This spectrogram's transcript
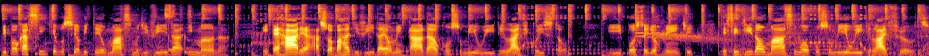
pipoca assim que você obter o máximo de vida e mana. Em Terraria, a sua barra de vida é aumentada ao consumir o item Life Crystal e, posteriormente, estendida ao máximo ao consumir o item Life Fruit,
